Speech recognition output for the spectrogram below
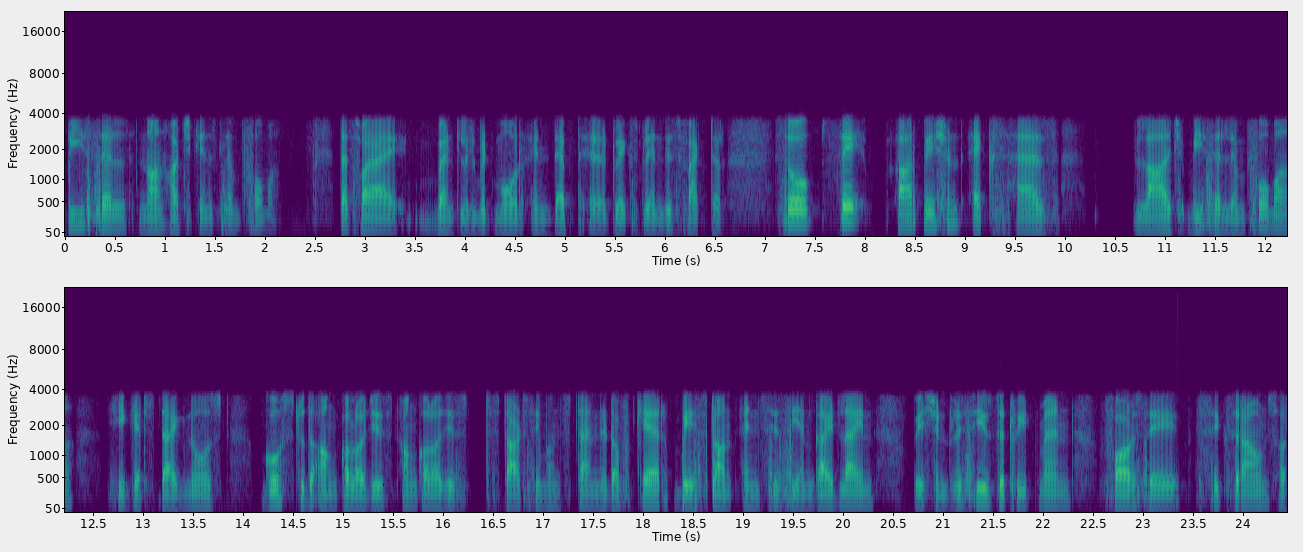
B cell non Hodgkin's lymphoma. That's why I went a little bit more in depth uh, to explain this factor. So, say our patient X has large B cell lymphoma, he gets diagnosed goes to the oncologist. Oncologist starts him on standard of care based on NCCN guideline. Patient receives the treatment for say six rounds or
